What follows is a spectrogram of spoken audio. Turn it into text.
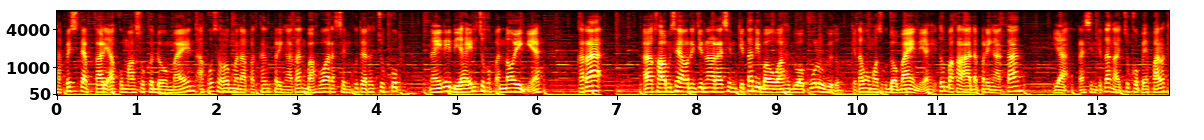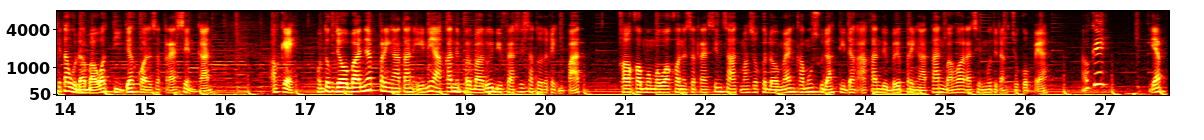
Tapi setiap kali aku masuk ke domain, aku selalu mendapatkan peringatan bahwa resinku tidak cukup. Nah ini dia, ini cukup annoying ya. Karena uh, kalau misalnya original resin kita di bawah 20 gitu, kita mau masuk domain ya, itu bakal ada peringatan, ya resin kita nggak cukup ya, padahal kita udah bawa 3 konsep resin kan. Oke, untuk jawabannya peringatan ini akan diperbarui di versi 1.4. Kalau kamu membawa kondensat resin saat masuk ke domain, kamu sudah tidak akan diberi peringatan bahwa resinmu tidak cukup ya. Oke, yap.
